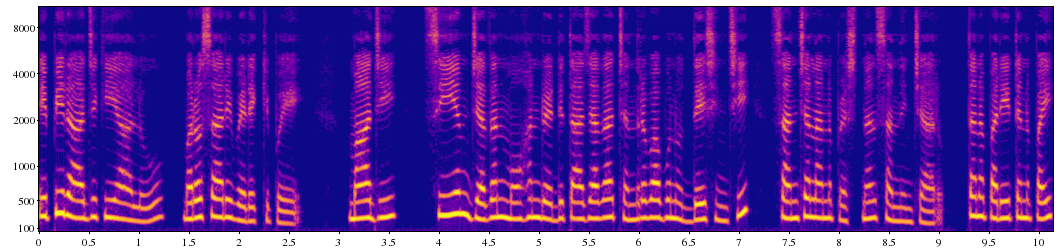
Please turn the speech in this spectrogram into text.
ఏపీ రాజకీయాలు మరోసారి వేడెక్కిపోయాయి. మాజీ సీఎం జగన్ మోహన్ రెడ్డి తాజాగా చంద్రబాబును ఉద్దేశించి సంచలన ప్రశ్నలు సంధించారు. తన పర్యటనపై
